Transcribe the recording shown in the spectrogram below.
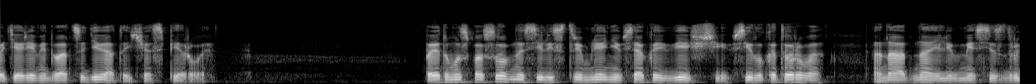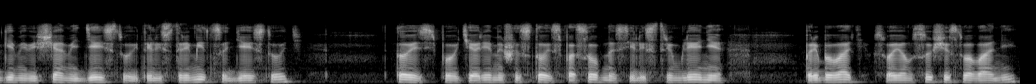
по теореме 29, часть 1. Поэтому способность или стремление всякой вещи, в силу которого она одна или вместе с другими вещами действует или стремится действовать, то есть по теореме 6 способность или стремление пребывать в своем существовании,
